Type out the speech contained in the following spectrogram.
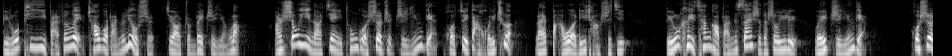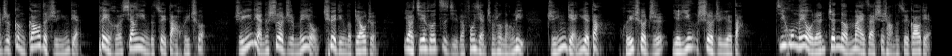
比如 P/E 百分位超过百分之六十，就要准备止盈了。而收益呢，建议通过设置止盈点或最大回撤来把握离场时机。比如可以参考百分之三十的收益率为止盈点，或设置更高的止盈点，配合相应的最大回撤。止盈点的设置没有确定的标准，要结合自己的风险承受能力。止盈点越大，回撤值也应设置越大。几乎没有人真的卖在市场的最高点，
